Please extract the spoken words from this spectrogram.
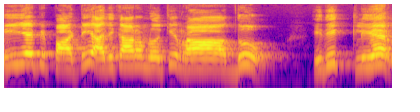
బీజేపీ పార్టీ అధికారంలోకి రాదు. ఇది క్లియర్.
